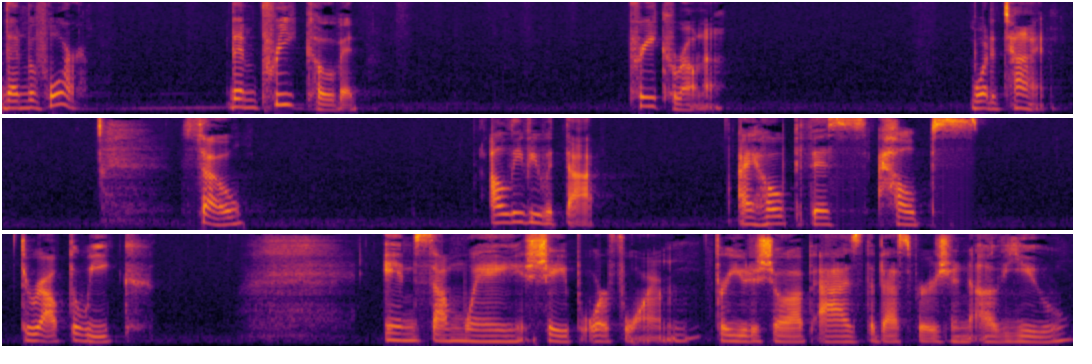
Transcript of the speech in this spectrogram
than before, than pre COVID, pre corona. What a time. So, I'll leave you with that. I hope this helps throughout the week in some way, shape, or form for you to show up as the best version of you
